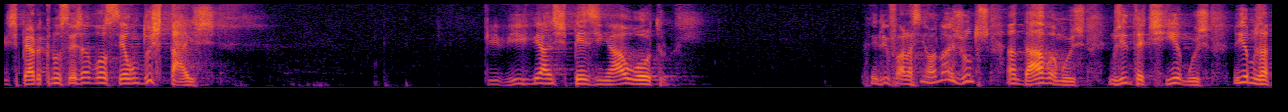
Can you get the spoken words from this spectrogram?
Espero que não seja você um dos tais que vive a espezinhar o outro. Ele fala assim: ó, nós juntos andávamos, nos entretínhamos, íamos à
